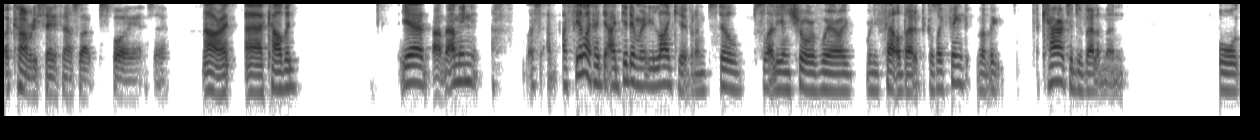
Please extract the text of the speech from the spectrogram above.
I can't really say anything else about spoiling it. So, all right, uh, Calvin. Yeah, I, I mean, I feel like I, I didn't really like it, but I'm still slightly unsure of where I really felt about it because I think that the, the character development or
